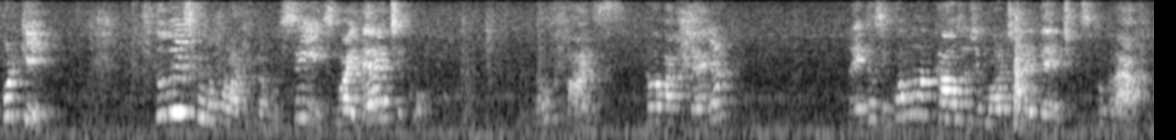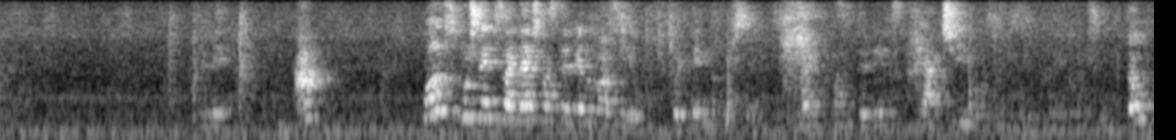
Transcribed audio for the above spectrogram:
Por quê? Tudo isso que eu vou falar aqui para vocês, o aidético não faz. Então a bactéria. Né? Então, assim, qual é a causa de morte do aidético, se for para a África? TB. Ah? Quantos por cento do aidético faz TB no Brasil? Tipo 80%. Né? Faz TB reativo, assim, 80%. Então,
